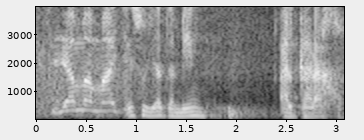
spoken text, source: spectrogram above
que se llama Maya. Eso ya también al carajo.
